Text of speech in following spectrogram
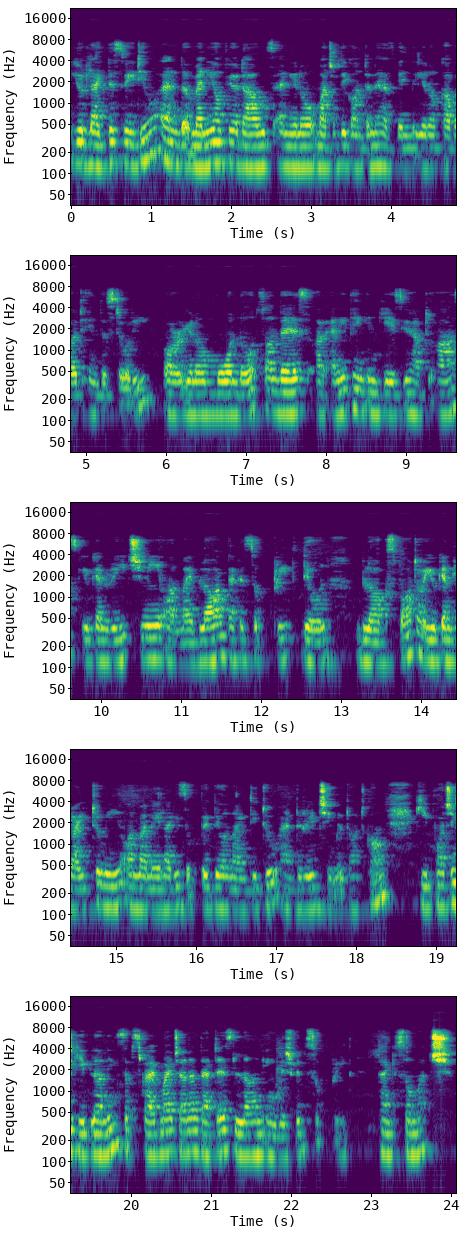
you'd like this video and uh, many of your doubts and you know much of the content has been you know covered in the story or you know more notes on this or anything in case you have to ask you can reach me on my blog that is Sukhpreet Deol blogspot or you can write to me on my mail id sukhpreetdeol92 at gmail.com keep watching keep learning subscribe my channel that is learn English with Sukhpreet. Thank you so much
